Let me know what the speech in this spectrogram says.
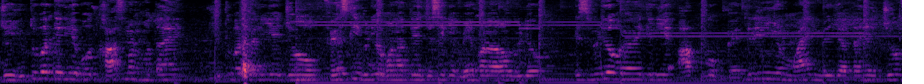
जो यूट्यूबर के लिए बहुत खास मन होता है। यूट्यूबर के लिए जो फेस की वीडियो बनाते हैं, जैसे कि मैं बना रहा हूँ वीडियो इस वीडियो बनाने के लिए आपको बेहतरीन ये माइक मिल जाता है, जो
